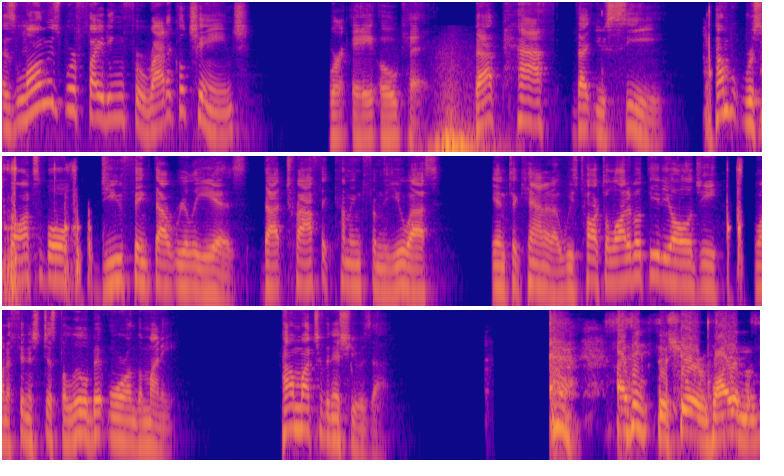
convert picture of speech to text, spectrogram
As long as we're fighting for radical change, we're A OK. That path that you see, how responsible do you think that really is? That traffic coming from the US into Canada. We've talked a lot about the ideology. I want to finish just a little bit more on the money. How much of an issue is that? I think the sheer volume of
